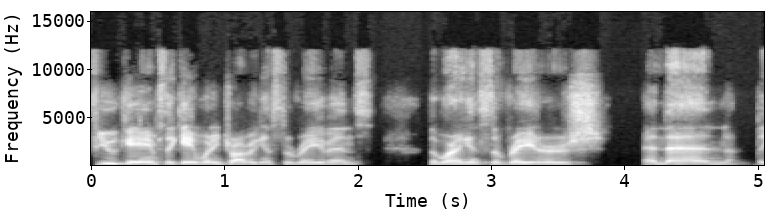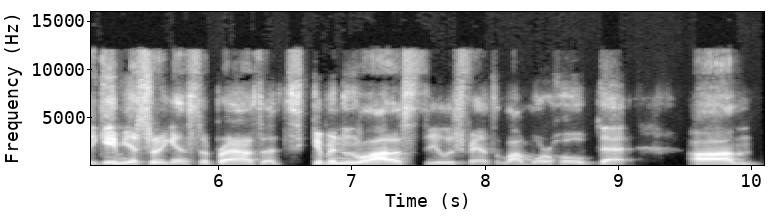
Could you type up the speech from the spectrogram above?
few games, the game winning drive against the Ravens, the one against the Raiders, and then the game yesterday against the Browns, that's given a lot of Steelers fans a lot more hope that um,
